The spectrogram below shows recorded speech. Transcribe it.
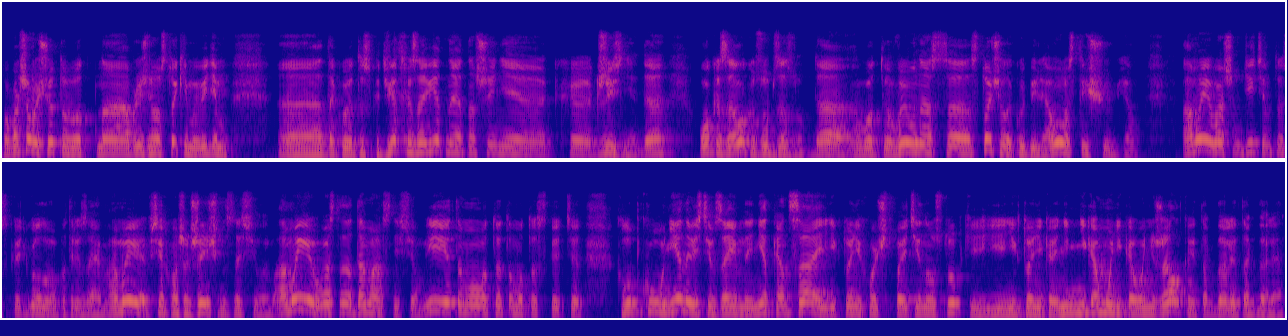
По большому счету, вот на Ближнем Востоке мы видим э, такое, так сказать, ветхозаветное отношение к, к жизни, да, око за око, зуб за зуб, да. Вот вы у нас 100 э, человек убили, а мы вас тысячу убьем а мы вашим детям, так сказать, голову подрезаем, а мы всех ваших женщин изнасилуем, а мы у вас тогда дома снесем. И этому вот этому, так сказать, клубку ненависти взаимной нет конца, и никто не хочет пойти на уступки, и никто никому никого не жалко, и так далее, и так далее.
